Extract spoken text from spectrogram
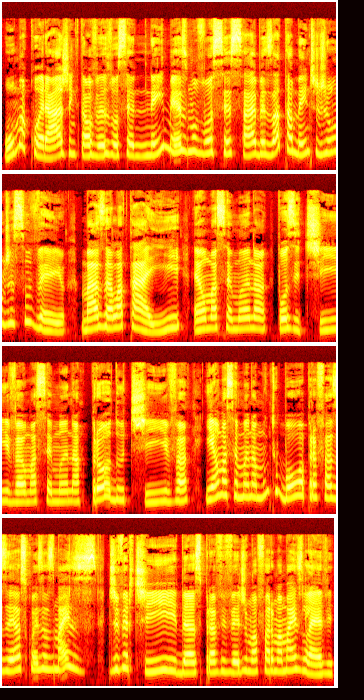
Uma coragem que talvez você nem mesmo você saiba exatamente de onde isso veio, mas ela tá aí. É uma semana positiva, é uma semana produtiva e é uma semana muito boa para fazer as coisas mais divertidas, para viver de uma forma mais leve.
